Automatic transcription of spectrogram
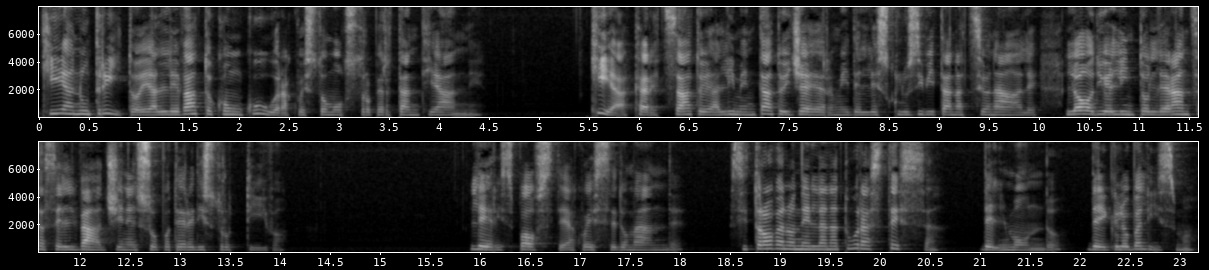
Chi ha nutrito e allevato con cura questo mostro per tanti anni? Chi ha accarezzato e alimentato i germi dell'esclusività nazionale, l'odio e l'intolleranza selvaggi nel suo potere distruttivo? Le risposte a queste domande si trovano nella natura stessa del mondo, del globalismo,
